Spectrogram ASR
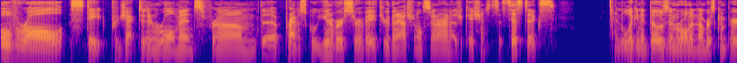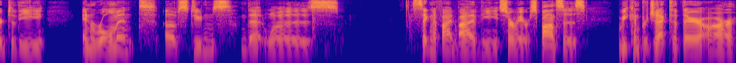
overall state projected enrollments from the Private School Universe survey through the National Center on Education Statistics, and looking at those enrollment numbers compared to the enrollment of students that was signified by the survey responses, we can project that there are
